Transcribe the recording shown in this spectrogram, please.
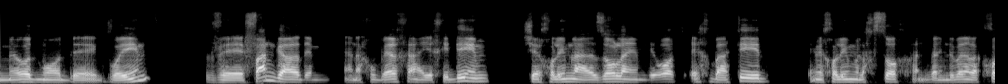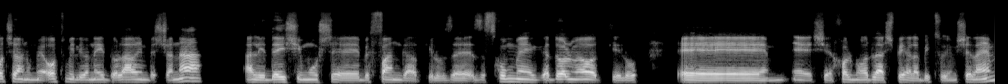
מאוד מאוד אה, גבוהים, ו FundGuard, אנחנו בערך היחידים שיכולים לעזור להם לראות איך בעתיד הם יכולים לחסוך, ואני מדבר על לקוחות שלנו, מאות מיליוני דולרים בשנה, על ידי שימוש אה, ב FundGuard, כאילו זה, זה סכום אה, גדול מאוד, כאילו, אה, אה, שיכול מאוד להשפיע על הביצועים שלהם.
